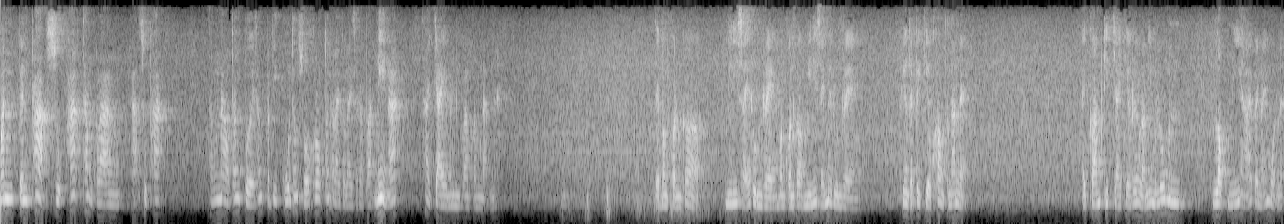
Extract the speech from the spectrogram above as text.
มันเป็นภาพสุภาท่ามกลางอสุภาทั้งเน่าทั้งเปื่อยทั้งปฏิกูลทั้งโสโครกทั้งอะไรต่ออะไรสารพัดนี่นะถ้าใจมันมีความกำหนัดนะ แต่บางคนก็มีนิสัยรุนแรง บางคนก็มีนิสัยไม่รุนแรง เพียงแต่ไปเกี่ยวข้องเท่านั้นแหละ ไอ้ความติดใจเกี่ยวเรื่องเหล่านี้มันรู้มันหลบหนีหายไปไหนหมดแล้ว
